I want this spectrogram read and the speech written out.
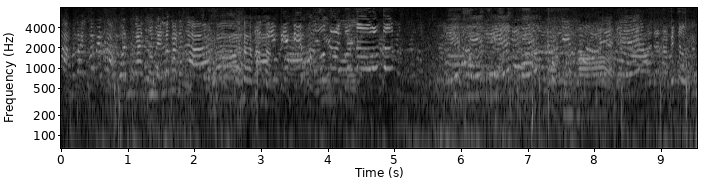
ถามอะไรก็ไปถามวันงานอีเวนต์แล้วกันนะคะพี่พี่พี่ขอรูปหน่อยคุณน้องขอบคุณค่ะเดี๋ยวหาไปเจอที่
